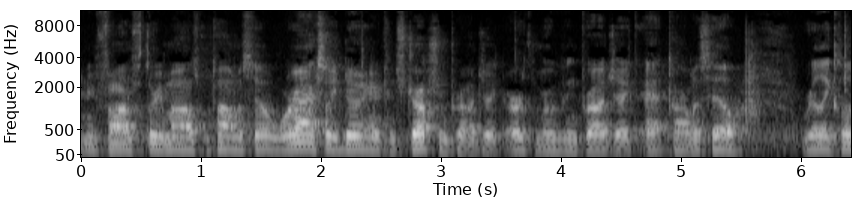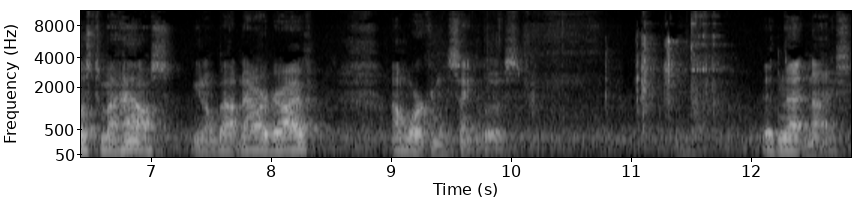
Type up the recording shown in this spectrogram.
New Farms three miles from Thomas Hill. We're actually doing a construction project, earth moving project at Thomas Hill, really close to my house, you know, about an hour drive. I'm working in St. Louis. Isn't that nice?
